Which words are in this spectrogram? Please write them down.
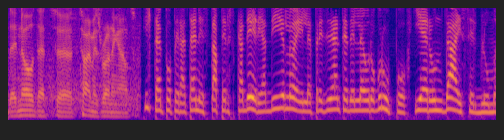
they know that uh, time is running out. Il tempo per Atene sta per scadere, a dirlo è il presidente dell'Eurogruppo, Jeroen Dijsselbloem,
